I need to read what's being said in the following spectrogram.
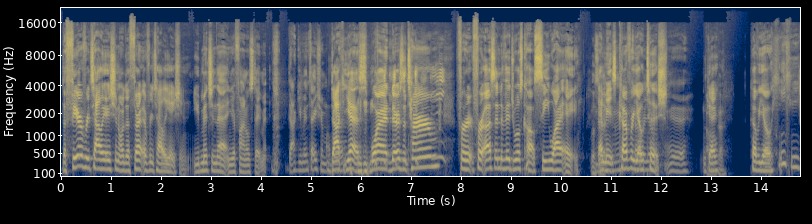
the fear of retaliation or the threat of retaliation. You mentioned that in your final statement. documentation, my Doc, boy. yes, boy. There's a term for for us individuals called CYA. What's that that? means cover, your tush. Yeah. Okay? okay. cover your hee hee,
